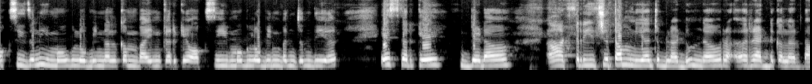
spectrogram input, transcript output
ਆਕਸੀਜਨ ਹੀਮੋਗਲੋਬਿਨ ਨਾਲ ਕੰਬਾਈਨ ਕਰਕੇ ਆਕਸੀ ਹੀਮੋਗਲੋਬਿਨ ਬਣ ਜਾਂਦੀ ਹੈ। ਇਸ ਕਰਕੇ ਜਿਹੜਾ ਆਰਟਰੀ ਚ ਧਮਨੀਆਂ ਚ ਬਲੱਡ ਹੁੰਦਾ, ਉਹ ਰੈੱਡ ਕਲਰ ਦਾ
